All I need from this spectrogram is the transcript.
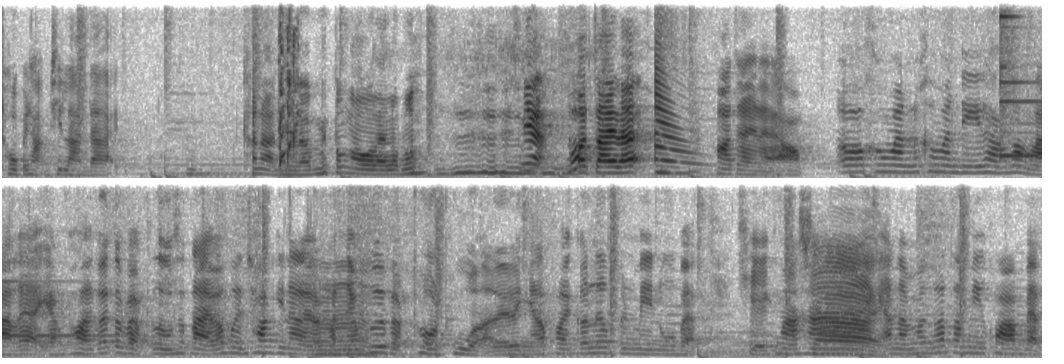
โทรไปถามที่ร้านได้ ขนาดนี้แล้วไม่ต้องเอาอะไรแล้วมั้งเนี่ยพอใจแล้ว พอใจแล้ว เออคือมันคือมันดีทั้งสองร้านเลยอะอย่างพลอยก็จะแบบรู้สไตล์ว่าเฟิร์นชอบกินอะไรแบบอืมธัญพืชแบบถั่วถั่วๆอะไรอย่างเงี้ยพลอยก็เลือกเป็นเมนูแบบเค้กมาใช่ให้อันนั้นมันก็จะมีความแบบ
